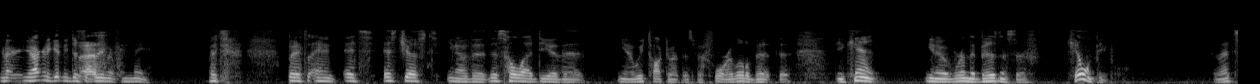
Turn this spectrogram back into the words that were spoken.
not, you're not going to get any disagreement from me. But, but it's and it's it's just you know the this whole idea that you know we talked about this before a little bit that you can't you know run the business of killing people. And that's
